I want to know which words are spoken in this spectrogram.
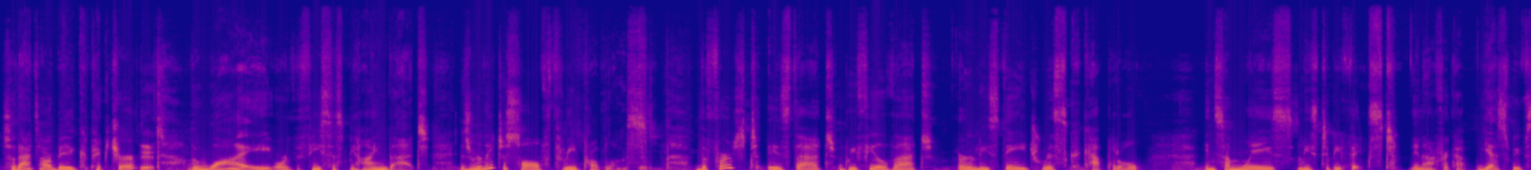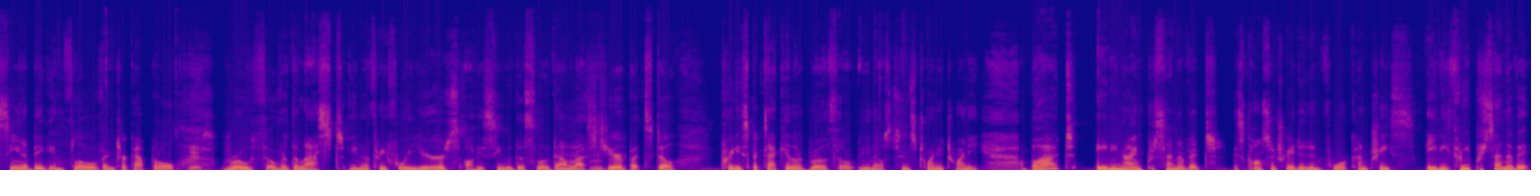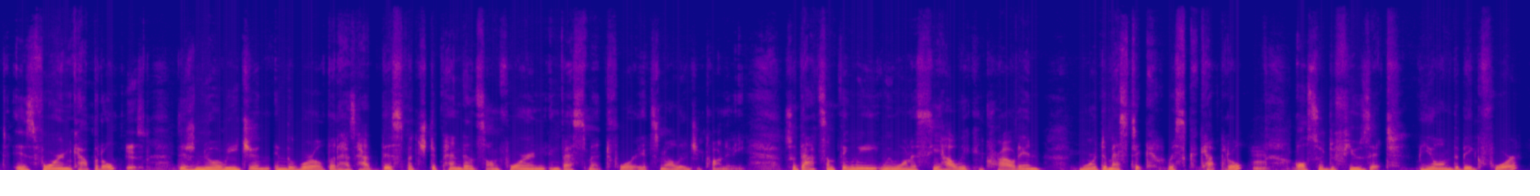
So that's our big picture. Yes. The why or the thesis behind that is really to solve three problems. The first is that we feel that early stage risk capital in some ways needs to be fixed in Africa. Yes, we've seen a big inflow of venture capital Yes. growth over the last, you know, three, four years, obviously with a slowdown mm-hmm, last mm-hmm. year, but still pretty spectacular growth, you know, since 2020. But 89% of it is concentrated in four countries. 83% of it is foreign capital. Yes. There's no region in the world that has had this much dependence on foreign investment for its knowledge economy. So that's something we, we want to see how we can crowd in more domestic risk capital, hmm. also diffuse it beyond the big four.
